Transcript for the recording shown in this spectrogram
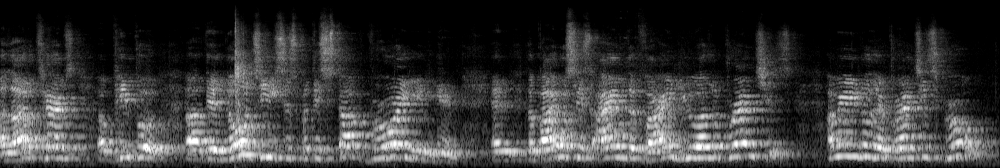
a lot of times, uh, people uh, they know Jesus, but they stop growing in Him. And the Bible says, "I am the vine; you are the branches." How many of you know that branches grow?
